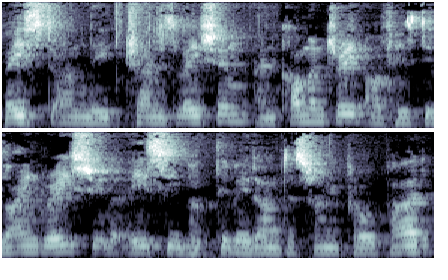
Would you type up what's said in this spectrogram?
based on the translation and commentary of His Divine Grace, Srila A.C. Bhaktivedanta Swami Prabhupada,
